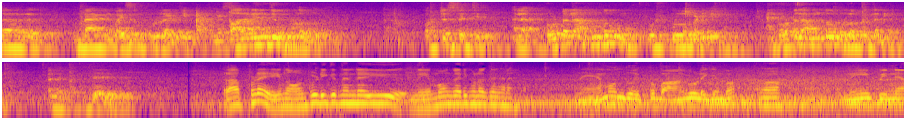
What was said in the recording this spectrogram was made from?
ഇതേപോലെ ബാക്കിൽ പൈസ ഫുൾ അടിക്കും. പതിനഞ്ച് പുള്ളപ്പ് ഒറ്റ സ്ട്രെച്ചിൽ അല്ല ടോട്ടൽ അമ്പത് പുള്ളപ്പ് അടിക്കും. ടോട്ടൽ അമ്പത് പുള്ളപ്പ് അടിക്കും അല്ലേ? അപ്പഴേ അപ്പോഴേ ഈ നോമ്പ് പിടിക്കുന്നതിന്റെ ഈ നിയമവും കാര്യങ്ങളൊക്കെ എങ്ങനെ? നിയമം എന്തോ ഇപ്പൊ ബാങ്ക് വിളിക്കുമ്പോ നീ പിന്നെ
